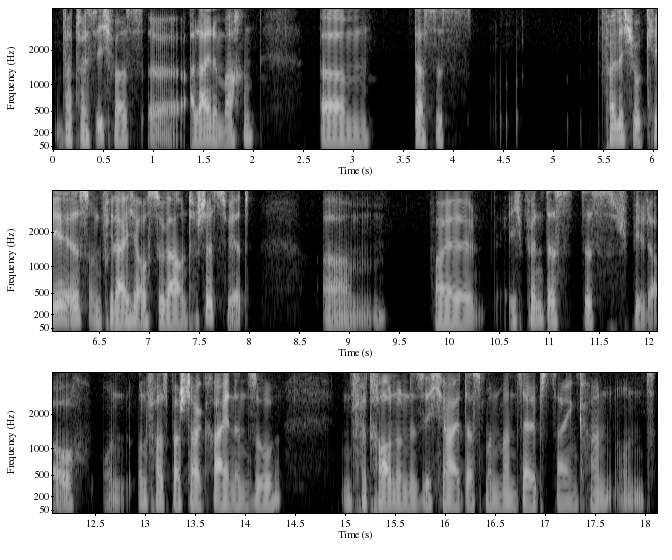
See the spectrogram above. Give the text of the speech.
was weiß ich was äh, alleine machen, ähm, dass es völlig okay ist und vielleicht auch sogar unterstützt wird. Ähm, weil ich finde, dass das spielt auch un unfassbar stark rein in so ein Vertrauen und eine Sicherheit, dass man man selbst sein kann und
